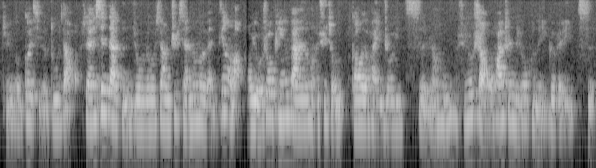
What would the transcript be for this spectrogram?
这个个体的督导。虽然现在可能就没有像之前那么稳定了，有时候频繁，可能需求高的话一周一次，然后需求少的话甚至有可能一个月一次。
